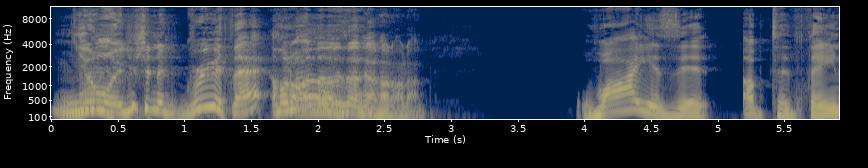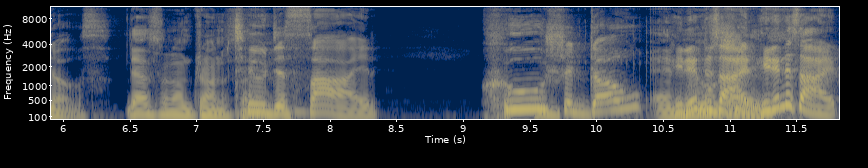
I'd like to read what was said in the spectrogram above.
You don't. You shouldn't agree with that. Hold on. No, no, no, no, hold on. Hold on. Why is it up to Thanos That's what I'm trying to say. to decide who should go? And He didn't decide. says- He didn't decide.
